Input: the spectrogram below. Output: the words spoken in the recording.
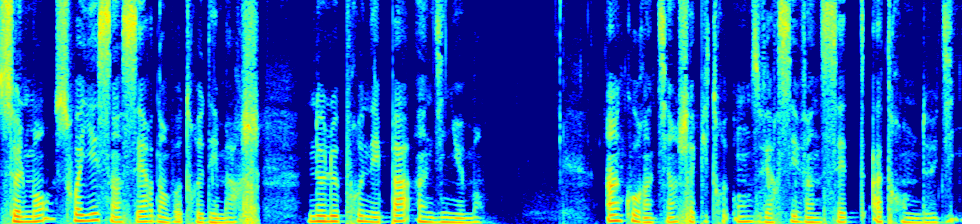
Seulement, soyez sincère dans votre démarche, ne le prenez pas indignement. 1 Corinthiens chapitre 11 versets 27 à 32 dit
